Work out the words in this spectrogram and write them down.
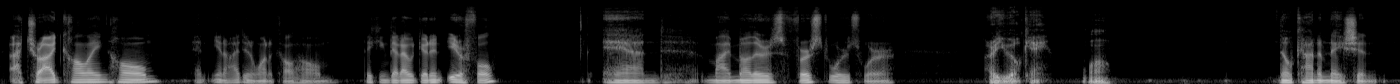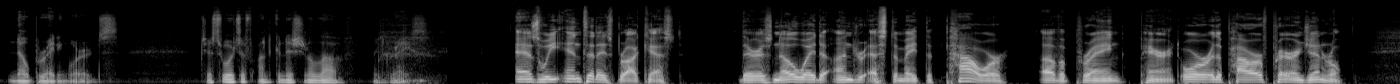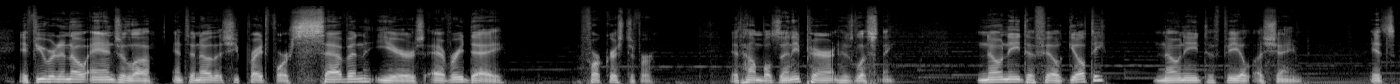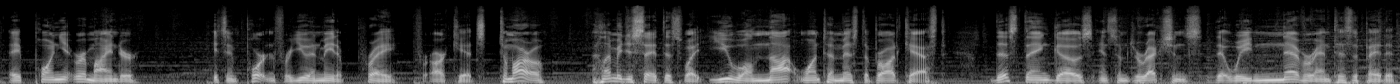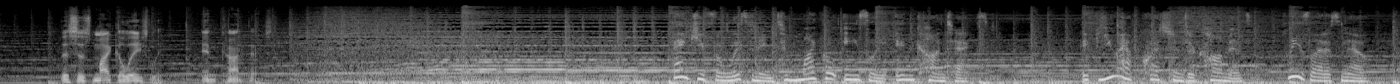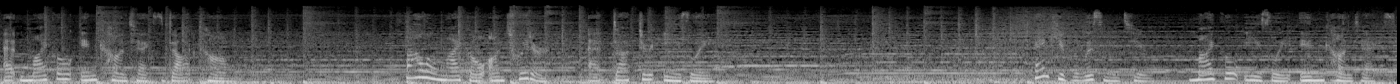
I tried calling home, and you know I didn't want to call home, thinking that I would get an earful. And my mother's first words were, "Are you okay?" Wow. No condemnation, no berating words, just words of unconditional love and grace. As we end today's broadcast, there is no way to underestimate the power of a praying parent or the power of prayer in general. If you were to know Angela and to know that she prayed for seven years every day for Christopher, it humbles any parent who's listening. No need to feel guilty, no need to feel ashamed. It's a poignant reminder it's important for you and me to pray for our kids. Tomorrow, let me just say it this way you will not want to miss the broadcast. This thing goes in some directions that we never anticipated. This is Michael Easley in context. Thank you for listening to Michael Easley in Context. If you have questions or comments, please let us know at michaelincontext.com. Follow Michael on Twitter at Dr. Easley. Thank you for listening to Michael Easley in Context.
